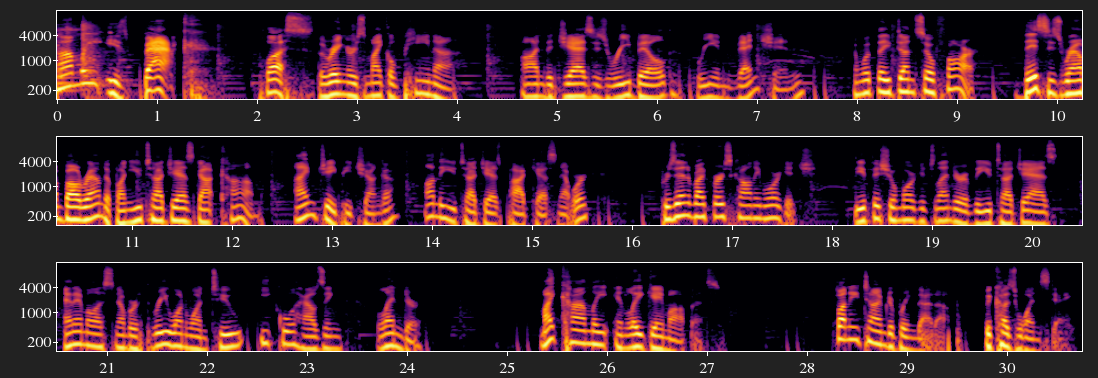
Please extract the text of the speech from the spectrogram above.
Conley is back. Plus, the Ringers Michael Pina on the Jazz's rebuild, reinvention, and what they've done so far. This is Roundball Roundup on UtahJazz.com. I'm JP Chunga on the Utah Jazz Podcast Network, presented by First Colony Mortgage, the official mortgage lender of the Utah Jazz, and MLS number 3112, Equal Housing Lender. Mike Conley in late game offense. Funny time to bring that up because Wednesday.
